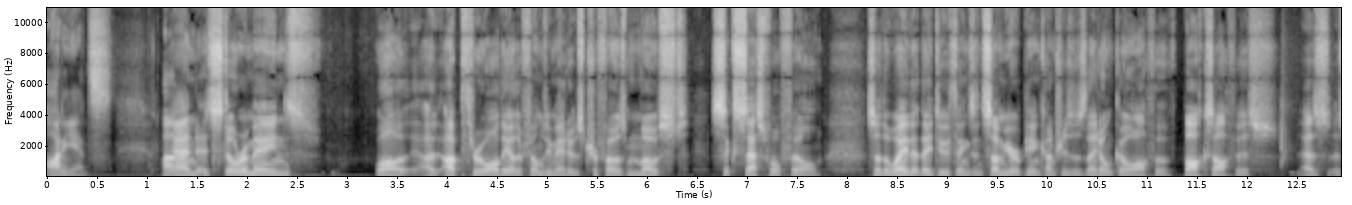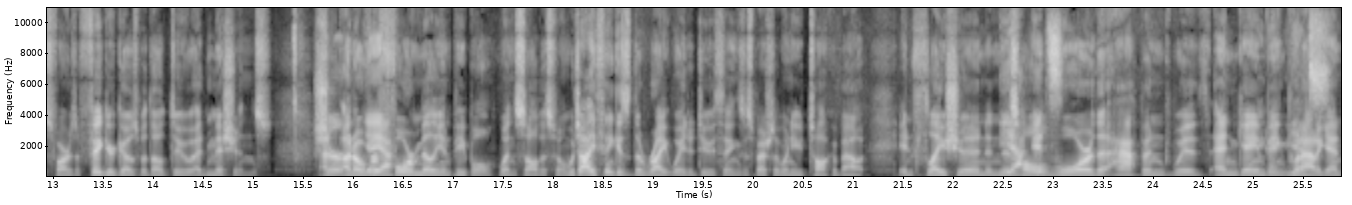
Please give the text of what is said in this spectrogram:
audience. Um, and it still remains, well, up through all the other films he made, it was Truffaut's most successful film. So the way that they do things in some European countries is they don't go off of box office as as far as a figure goes, but they'll do admissions. Sure. And, and over Yeah, yeah. four million people went and saw this film, which I think is the right way to do things, especially when you talk about inflation and this Yeah, whole war that happened with Endgame being put out again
